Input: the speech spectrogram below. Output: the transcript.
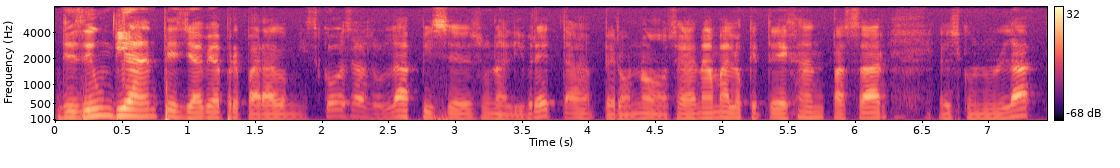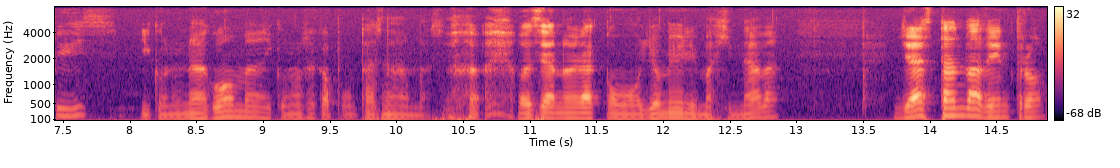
Desde un día antes ya había preparado mis cosas, los lápices, una libreta, pero no, o sea, nada más lo que te dejan pasar es con un lápiz y con una goma y con un sacapuntas nada más. o sea, no era como yo me lo imaginaba. Ya estando adentro,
